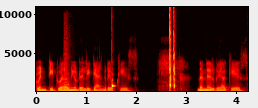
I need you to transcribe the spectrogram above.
2012 New Delhi gang rape case, the Nirbhaya case,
